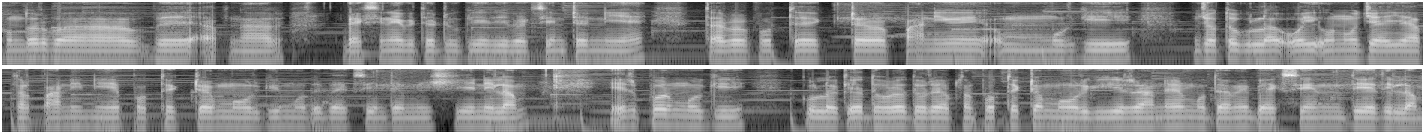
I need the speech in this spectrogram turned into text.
সুন্দরভাবে আপনার ভ্যাকসিনের ভিতরে ঢুকিয়ে দিই ভ্যাকসিনটা নিয়ে, তারপর প্রত্যেকটা পানি মুরগি যতগুলো ওই অনুযায়ী আপনার পানি নিয়ে প্রত্যেকটা মুরগির মধ্যে ভ্যাকসিনটা মিশিয়ে নিলাম। এরপর মুরগিগুলোকে ধরে ধরে আপনার প্রত্যেকটা মুরগির রানের মধ্যে আমি ভ্যাকসিন দিয়ে দিলাম।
